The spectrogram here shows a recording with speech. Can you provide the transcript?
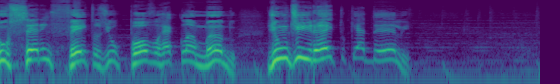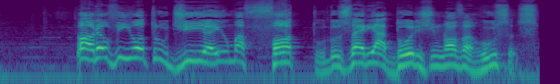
por serem feitos e o povo reclamando de um direito que é dele. Ora, eu vi outro dia aí uma foto dos vereadores de Nova Russas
